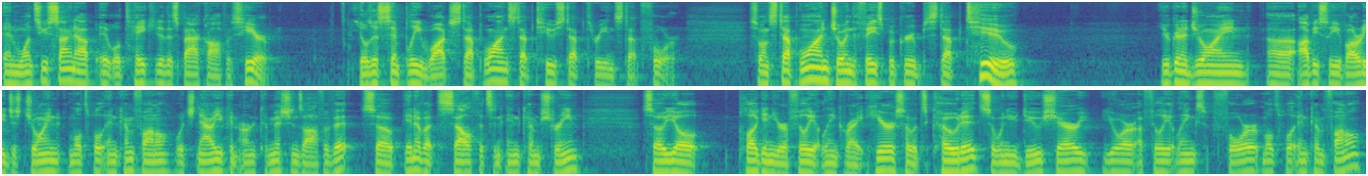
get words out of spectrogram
And once you sign up, it will take you to this back office here. You'll just simply watch step one, step two, step three, and step four. So on step one, join the Facebook group. Step two, you're going to join, uh, obviously, you've already just joined Multiple Income Funnel, which now you can earn commissions off of it. So, in of itself, it's an income stream. So, you'll plug in your affiliate link right here. So, it's coded. So, when you do share your affiliate links for Multiple Income Funnel,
